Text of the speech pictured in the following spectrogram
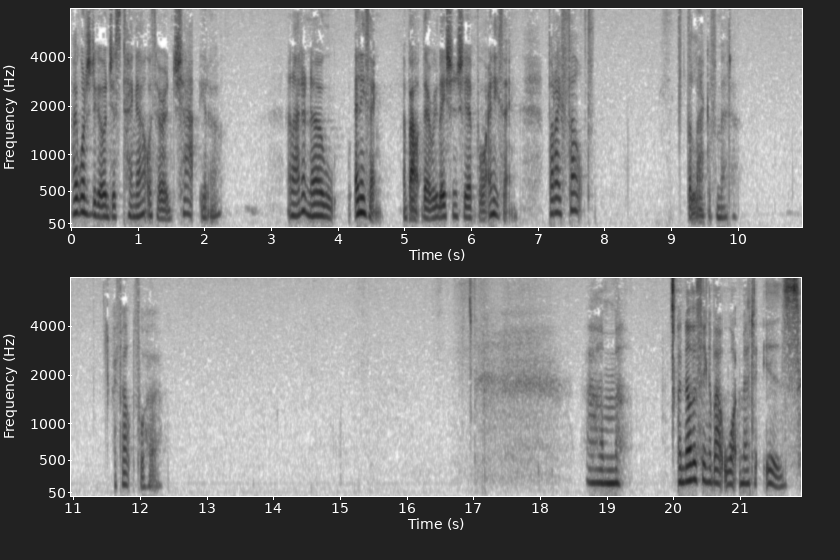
I wanted to go and just hang out with her and chat, you know. And I don't know anything about their relationship or anything, but I felt the lack of metta. I felt for her. Um, another thing about what metta is.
